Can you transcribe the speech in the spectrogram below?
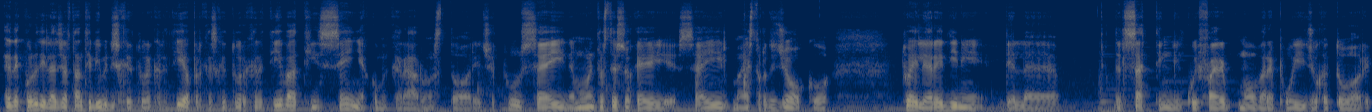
ed è quello di leggere tanti libri di scrittura creativa, perché scrittura creativa ti insegna come creare una storia. Cioè tu sei, nel momento stesso che sei il maestro di gioco, tu hai le redini del, del setting in cui fai muovere poi i giocatori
